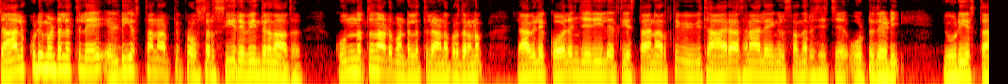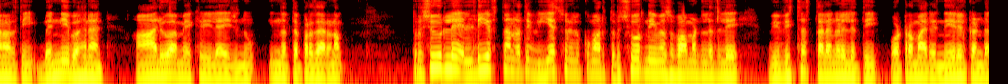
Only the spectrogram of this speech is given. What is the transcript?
ചാലക്കുടി മണ്ഡലത്തിലെ എൽ ഡി എഫ് സ്ഥാനാർത്ഥി പ്രൊഫസർ സി രവീന്ദ്രനാഥ് കുന്നത്തുനാട് മണ്ഡലത്തിലാണ് പ്രചരണം. രാവിലെ കോലഞ്ചേരിയിൽ എത്തിയ സ്ഥാനാർത്ഥി വിവിധ ആരാധനാലയങ്ങൾ സന്ദർശിച്ച് വോട്ട് തേടി യു ഡി എഫ് സ്ഥാനാർത്ഥി ബെന്നി ബെഹനാൻ ആലുവ മേഖലയിലായിരുന്നു ഇന്നത്തെ പ്രചാരണം. തൃശൂരിലെ എൽ ഡി എഫ് സ്ഥാനാർത്ഥി വി എസ് സുനിൽകുമാർ തൃശൂർ നിയമസഭാ മണ്ഡലത്തിലെ വിവിധ സ്ഥലങ്ങളിലെത്തി വോട്ടർമാരെ നേരിൽ കണ്ട്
